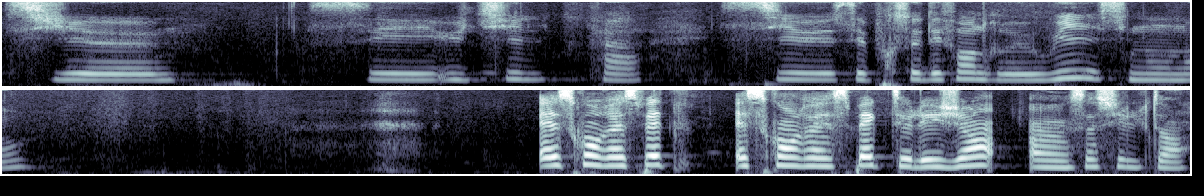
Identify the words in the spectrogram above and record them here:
si euh, c'est utile, enfin, si euh, c'est pour se défendre, oui, sinon non. Est-ce qu'on respecte, est qu'on respecte les gens en s'insultant?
